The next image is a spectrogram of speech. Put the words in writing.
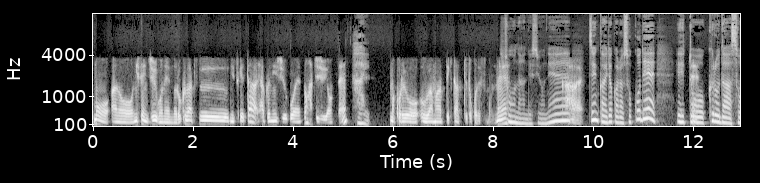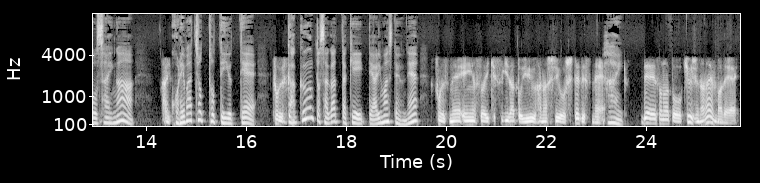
もうあの2015年の6月につけた125円の84銭、はいまあ、これを上回ってきたってとこですもんね。そうなんですよね。はい、前回だからそこで、えっ、ー、と、黒田総裁が、はい、これはちょっとって言って、そうです。ガクンと下がった経緯ってありましたよね。そうですね。円安は行き過ぎだという話をしてですね。はい。で、その後97円まで、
